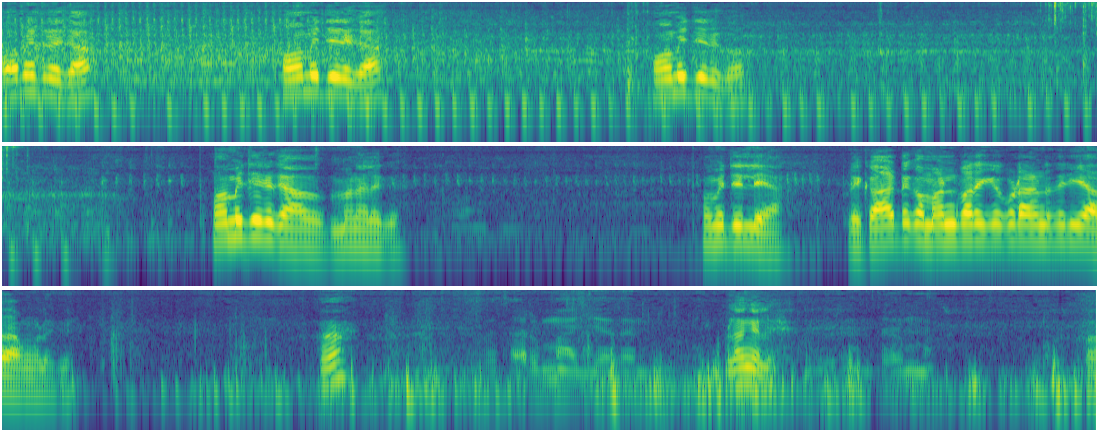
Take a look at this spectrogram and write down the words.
வாமிட் இருக்கா? வாமிட் இருக்கா? வாமிட் இருக்கோ? வாமிட் இருக்கா மணலுக்கு? வாமிட் இல்லையா? இப்படி காட்டுக்கு மண் பறிக்க கூடாதுன்னு தெரியாதா உங்களுக்கு? ஆ? தர்மா ஐயா தான். விளங்கல தர்மா. ஆ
